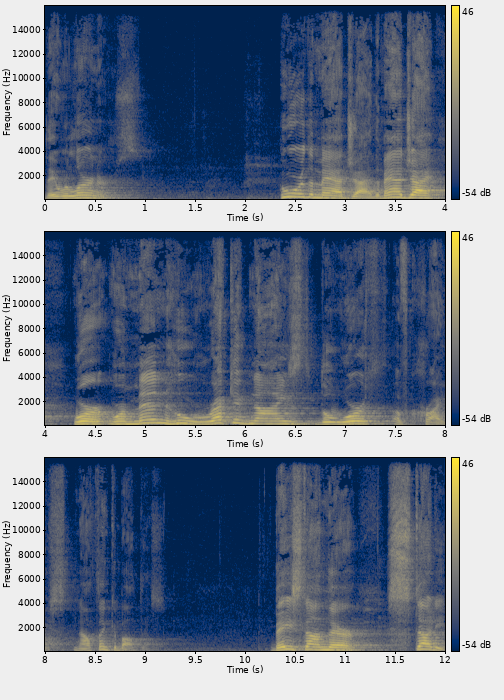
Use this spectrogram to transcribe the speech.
They were learners. Who were the Magi? The Magi were, were men who recognized the worth of Christ. Now, think about this. Based on their study,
